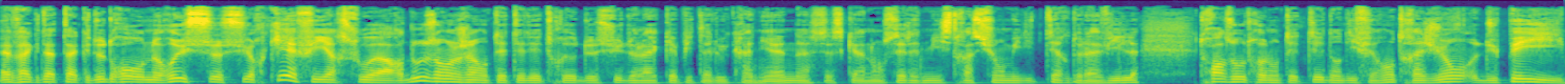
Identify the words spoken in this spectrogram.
Vague d'attaques de drones russes sur Kiev hier soir. 12 engins ont été détruits au-dessus de la capitale ukrainienne. C'est ce qu'a annoncé l'administration militaire de la ville. Trois autres l'ont été dans différentes régions du pays.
